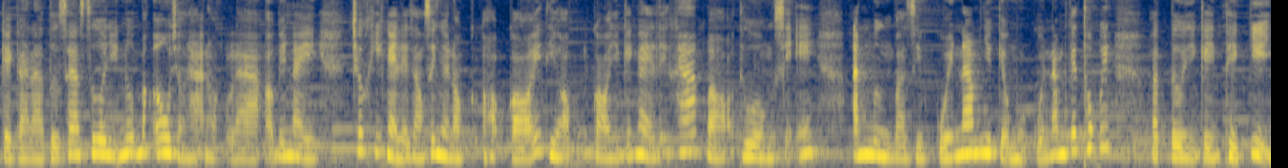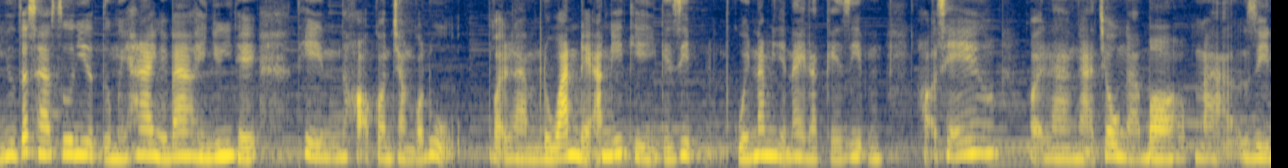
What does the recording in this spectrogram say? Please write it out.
kể cả là từ xa xưa những nước Bắc Âu chẳng hạn hoặc là ở bên này trước khi ngày lễ Giáng sinh người nó họ có ấy, thì họ cũng có những cái ngày lễ khác và họ thường sẽ ăn mừng vào dịp cuối năm như kiểu một cuối năm kết thúc ấy. Và từ những cái thế kỷ như rất xa xưa như là từ 12, 13 hình như như thế thì họ còn chẳng có đủ gọi là đồ ăn để ăn ý thì cái dịp cuối năm như thế này là cái dịp họ sẽ gọi là ngả trâu ngả bò hoặc ngả gì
